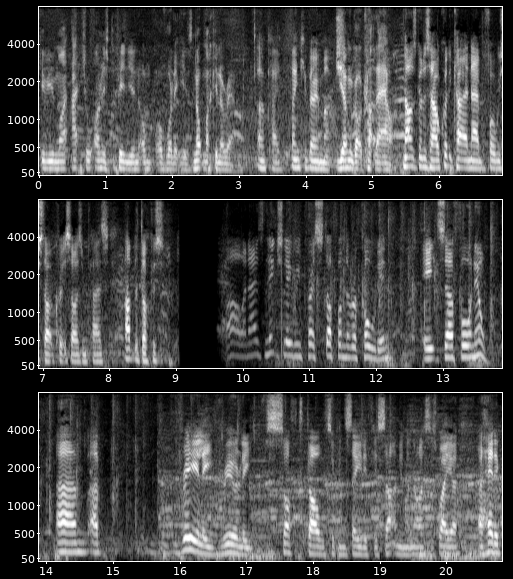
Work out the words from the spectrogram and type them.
give you my actual honest opinion of, of what it is, not mucking around. Okay, thank you very much. You haven't got to cut that out. No, I was going to say, I'll quickly cut it now before we start criticising players. Up the Dockers. Oh, and as literally we press stop on the recording, it's uh, 4 0. Um, a really, really soft goal to concede if you're Sutton in the nicest way. A, a header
